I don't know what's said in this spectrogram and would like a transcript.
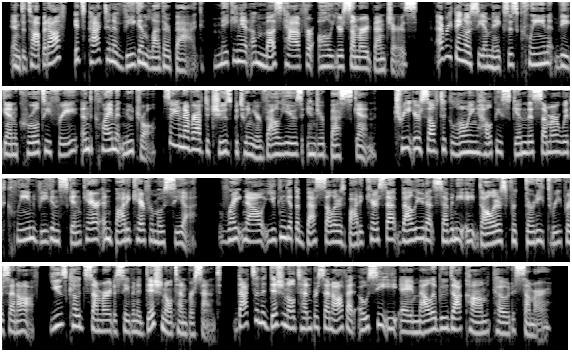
And to top it off, it's packed in a vegan leather bag, making it a must have for all your summer adventures. Everything Osea makes is clean, vegan, cruelty free, and climate neutral, so you never have to choose between your values and your best skin. Treat yourself to glowing, healthy skin this summer with clean vegan skincare and body care from Osea. Right now, you can get the bestsellers body care set valued at $78 for 33% off. Use code SUMMER to save an additional 10%. That's an additional 10% off at OSEAMalibu.com code SUMMER.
